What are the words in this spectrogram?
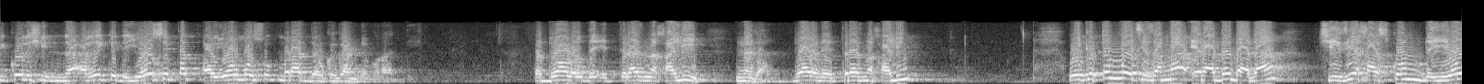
پکول شي نه هغه کې د یو صفت او یو موصوف مراد دی او ګڼډ مراد دی په دواړو د اعتراض نه خالی نه ده دواړه د اعتراض نه خالی وای کته وای چې زما اراده دا ده چې زی خاص کوم د یو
